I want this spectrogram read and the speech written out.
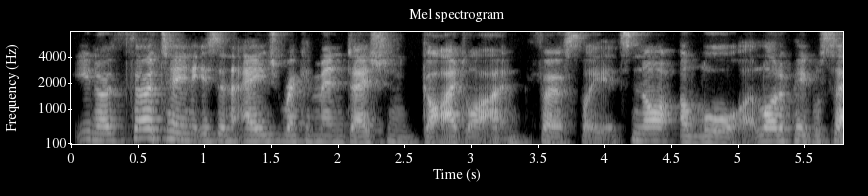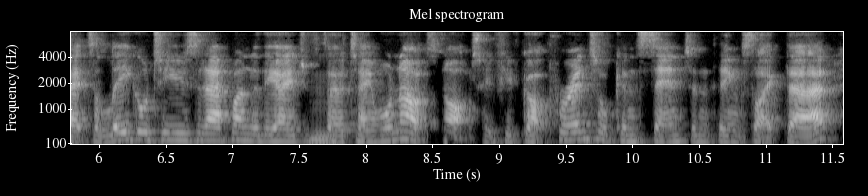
you know, 13 is an age recommendation guideline, firstly. It's not a law. A lot of people say it's illegal to use an app under the age of mm. 13. Well, no, it's not. If you've got parental consent and things like that,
